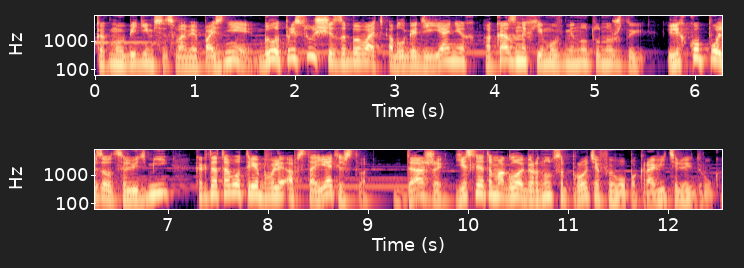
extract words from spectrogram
как мы убедимся с вами позднее, было присуще забывать о благодеяниях, оказанных ему в минуту нужды, и легко пользоваться людьми, когда того требовали обстоятельства, даже если это могло обернуться против его покровителя и друга.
